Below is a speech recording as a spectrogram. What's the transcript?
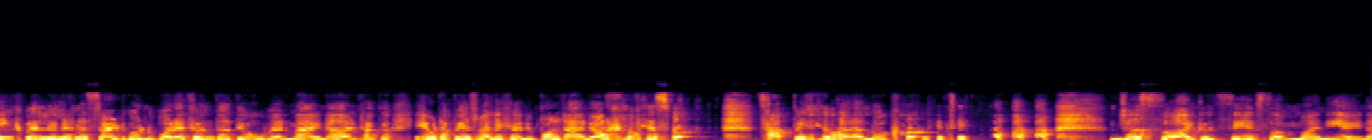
इङ्क पेनले लेख्न स्टार्ट गर्नु परेको थियो नि त त्यो उमेरमा होइन? अनि ठ्याक्क एउटा पेजमा लेख्यो भने पल्टायो भने अर्को पेजमा छापिने लो just so I could save some money होइन?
